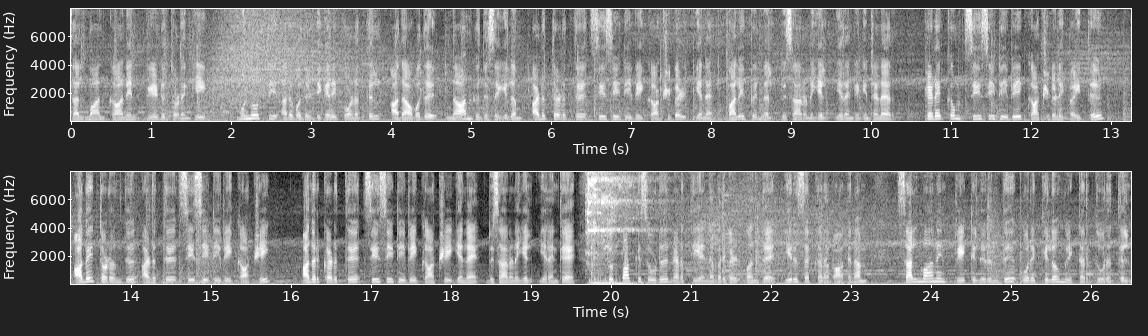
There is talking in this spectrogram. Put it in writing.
சல்மான் கானின் வீடு தொடங்கி முன்னூத்தி அறுபது டிகிரி கோணத்தில் அதாவது நான்கு திசையிலும் அடுத்தடுத்து சிசிடிவி காட்சிகள் என வலைப்பின்னல் விசாரணையில் இறங்குகின்றனர். கிடைக்கும் சிசிடிவி காட்சிகளை வைத்து அதைத் தொடர்ந்து அடுத்து சிசிடிவி காட்சி அதற்கடுத்து சிசிடிவி காட்சி என விசாரணையில் இறங்க துப்பாக்கி சூடு நடத்திய நபர்கள் வந்து இருசக்கர வாகனம் சல்மானின் வீட்டிலிருந்து ஒரு கிலோமீட்டர் தூரத்தில்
